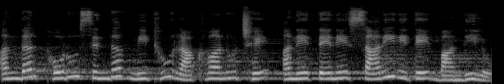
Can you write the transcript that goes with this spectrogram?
અંદર થોડું સિંધવ મીઠું રાખવાનું છે અને તેને સારી રીતે બાંધી લો.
